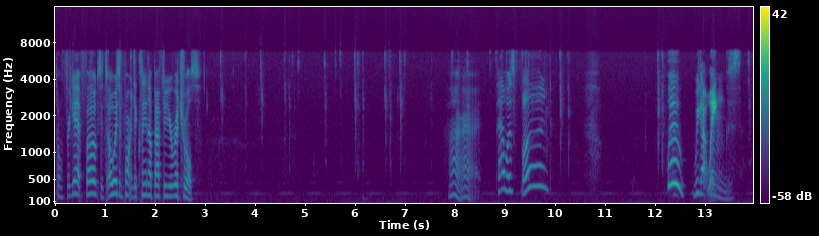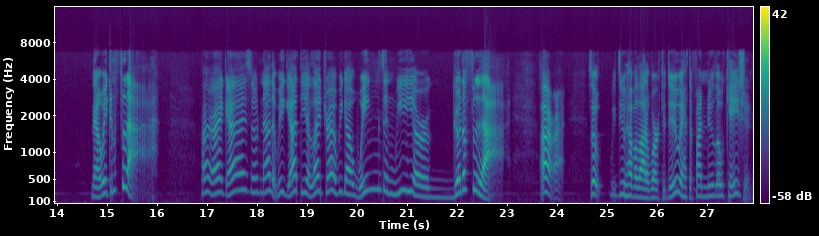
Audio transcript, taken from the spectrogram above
Don't forget, folks, it's always important to clean up after your rituals. Alright. That was fun. Woo! We got wings. Now we can fly. Alright, guys. So now that we got the Elytra, we got wings and we are gonna fly. Alright. So we do have a lot of work to do. We have to find a new location.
